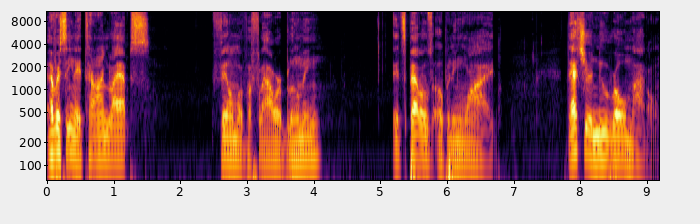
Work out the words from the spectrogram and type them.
Ever seen a time lapse film of a flower blooming? Its petals opening wide. That's your new role model.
